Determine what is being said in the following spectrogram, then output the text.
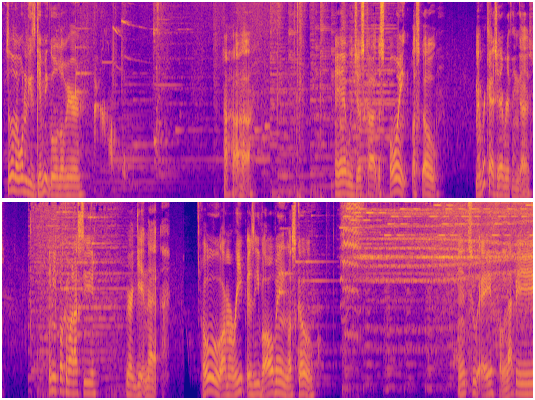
There's another one of these Gimmighouls over here. Haha. And we just caught the spoink. Let's go. Man, we're catching everything, guys. Any Pokemon I see, we are getting that. Oh, our is evolving. Let's go. Into a Flappy.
